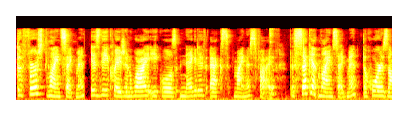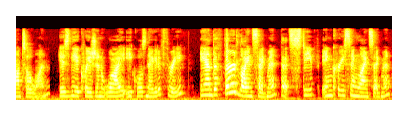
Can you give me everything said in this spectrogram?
The first line segment is the equation y equals negative x minus 5. The second line segment, the horizontal one, is the equation y equals negative 3. And the third line segment, that steep increasing line segment,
